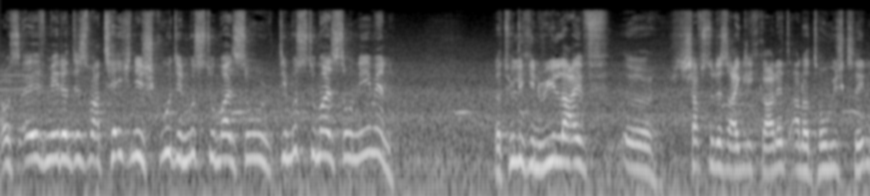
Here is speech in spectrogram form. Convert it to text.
Aus 11 Metern, das war technisch gut. Den musst du mal so, den musst du mal so nehmen. Natürlich in Real Life äh, schaffst du das eigentlich gar nicht, anatomisch gesehen.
